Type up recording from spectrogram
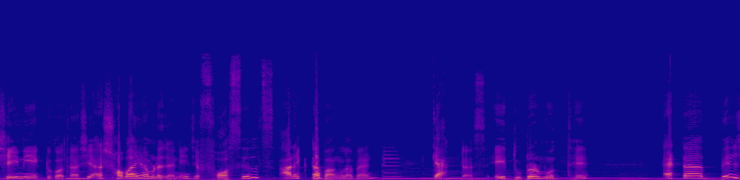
সেই নিয়ে একটু কথা আসি। আর সবাই আমরা জানি যে ফসেলস আরেকটা বাংলা ব্যান্ড ক্যাকটাস এই দুটোর মধ্যে একটা বেশ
